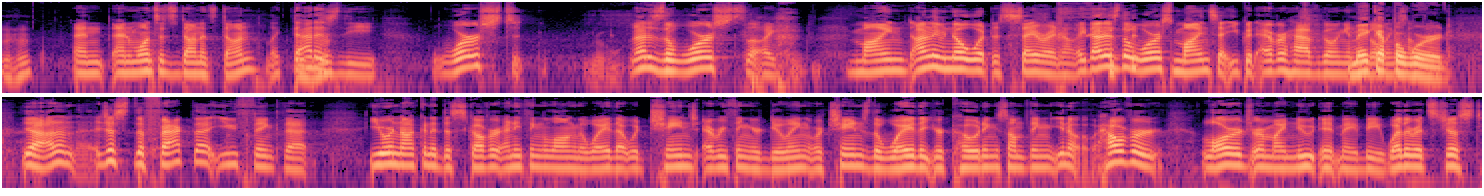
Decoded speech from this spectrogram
Mhm. and and once it's done, it's done. Like that Mm-hmm. is the worst. That is the worst. Like mind. I don't even know what to say right now. Like that is the worst mindset you could ever have going into Make up a something. word. Yeah, I don't. Just the fact that you think that you are not going to discover anything along the way that would change everything you're doing or change the way that you're coding something. You know, however large or minute it may be. Whether it's just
